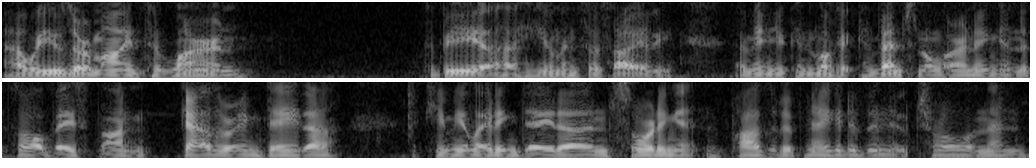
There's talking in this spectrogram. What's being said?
how we use our mind to learn to be a human society. I mean, you can look at conventional learning, and it's all based on gathering data accumulating data and sorting it in positive, negative, and neutral, and then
